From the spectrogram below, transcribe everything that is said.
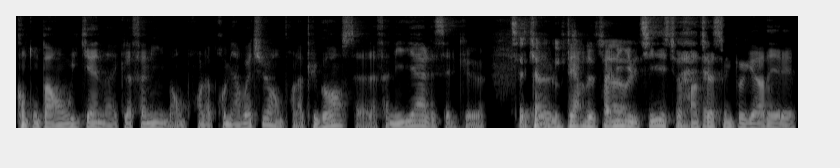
quand on part en week-end avec la famille, bah, on prend la première voiture, on prend la plus grande, la familiale, celle que le père de famille utilise. Enfin, tu vois, si on peut garder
